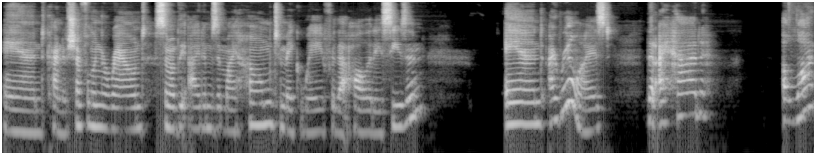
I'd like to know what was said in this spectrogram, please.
and kind of shuffling around some of the items in my home to make way for that holiday season. And I realized that I had a lot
